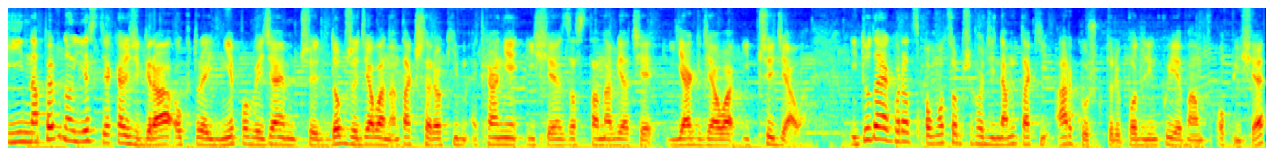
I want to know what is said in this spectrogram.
I na pewno jest jakaś gra, o której nie powiedziałem, czy dobrze działa na tak szerokim ekranie i się zastanawiacie, jak działa i czy działa. I tutaj akurat z pomocą przychodzi nam taki arkusz, który podlinkuję Wam w opisie.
